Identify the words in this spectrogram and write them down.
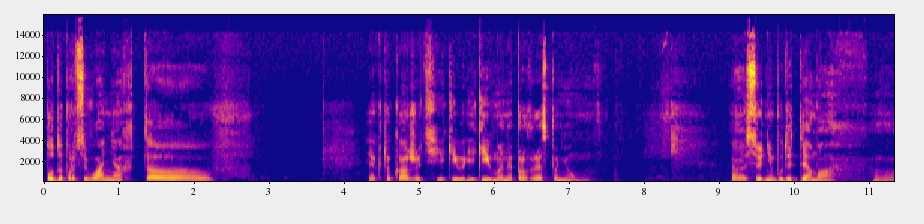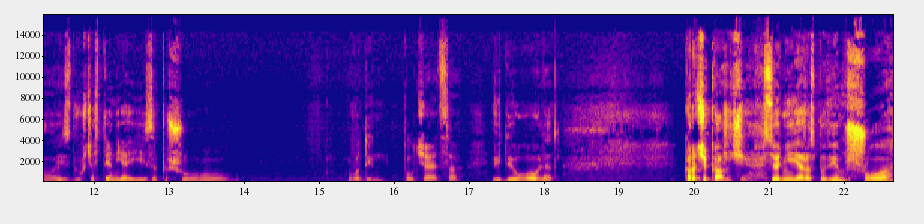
по, допрацюваннях та, як то кажуть, який, який в мене прогрес по ньому. Е, Сьогодні буде тема із двох частин. Я її запишу в один, виходить, відеоогляд. Коротше кажучи, сьогодні я розповім, що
